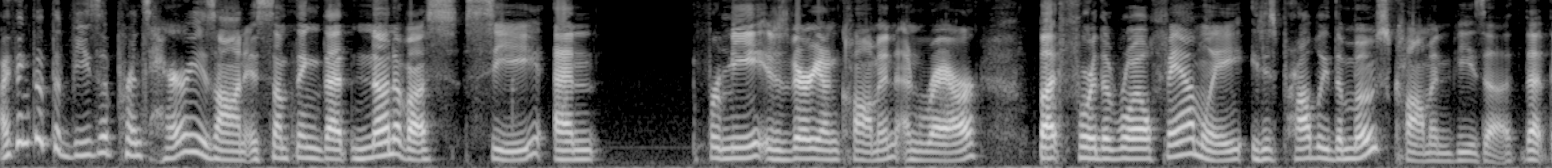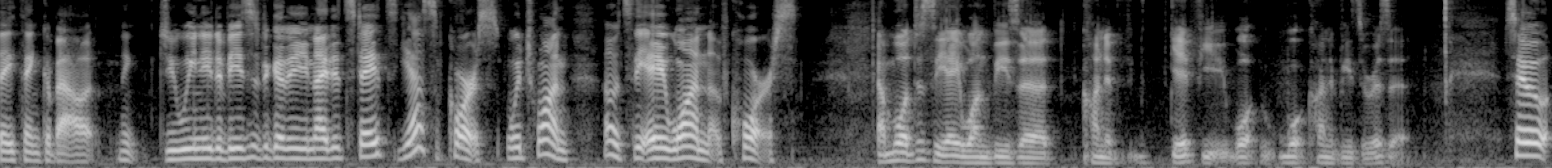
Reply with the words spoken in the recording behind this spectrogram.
I think that the visa Prince Harry is on is something that none of us see. And for me, it is very uncommon and rare. But for the royal family, it is probably the most common visa that they think about. Think, do we need a visa to go to the United States? Yes, of course. Which one? Oh, it's the A1, of course. And what does the A1 visa kind of give you? What what kind of visa is it? So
